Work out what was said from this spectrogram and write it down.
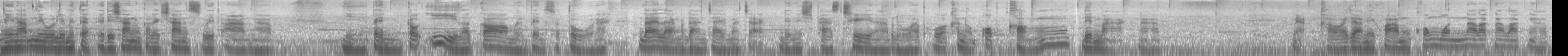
นี่นะครับ New Limited Edition Collection Sweet Art นะครับ มีเป็นเก้าอี้แล้วก็เหมือนเป็นสตูนะได้แรงบันดาลใจมาจาก Danish Pastry นะครับ หรือว่าพวกขนมอบของเดนมาร์กนะครับเนี่ยเขาก็จะมีความโค้งมนน่ารักน่ารักนะครับ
